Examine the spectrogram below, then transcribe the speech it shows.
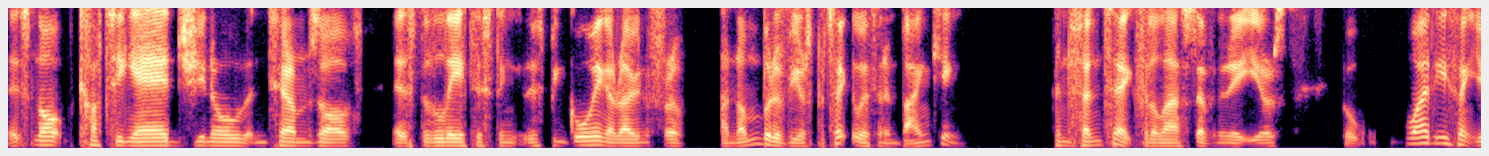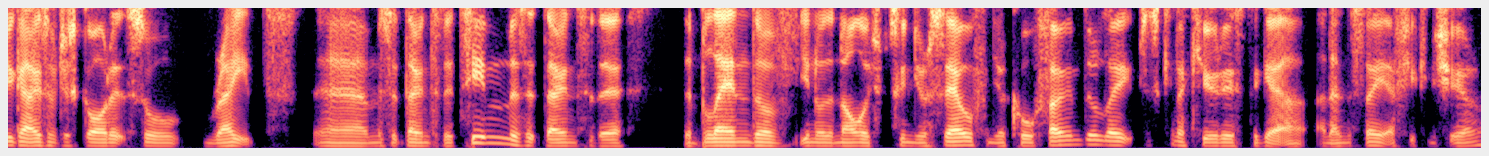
it's not cutting edge, you know, in terms of it's the latest thing. It's been going around for a, a number of years, particularly within banking and fintech for the last seven or eight years. But why do you think you guys have just got it so right? Um, is it down to the team? Is it down to the the blend of you know the knowledge between yourself and your co-founder? Like, just kind of curious to get a, an insight if you can share.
